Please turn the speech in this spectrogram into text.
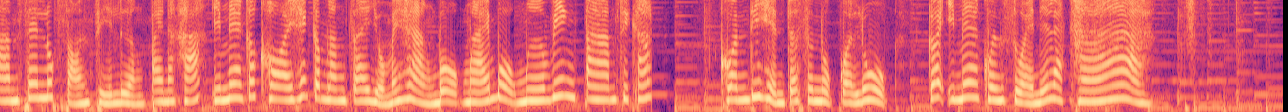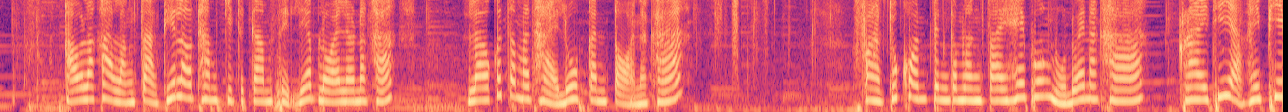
ตามเส้นลูกศรสีเหลืองไปนะคะ อีแม่ก็คอยให้กำลังใจอยู่ไม่ห่างโบกไม้โบกมือวิ่งตามสิคะ คนที่เห็นจะสนุกกว่าลูก ก็อีแม่คนสวยนี่แหละค่ะเอาละค่ะหลังจากที่เราทำกิจกรรมเสร็จเรียบร้อยแล้วนะคะ เราก็จะมาถ่ายรูปกันต่อนะคะ ฝากทุกคนเป็นกำลังใจให้พวกหนูด้วยนะคะ ใครที่อยากให้พี่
